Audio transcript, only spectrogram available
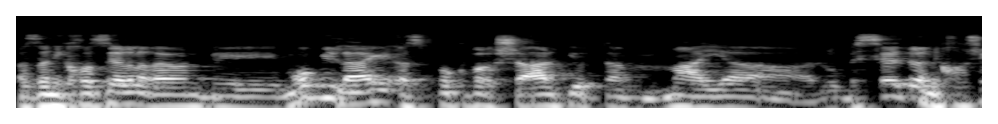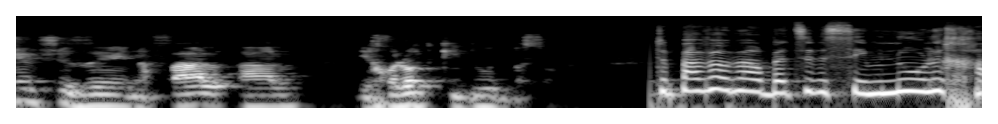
אז אני חוזר לרעיון במובילאיי, אז פה כבר שאלתי אותם מה היה לא בסדר, אני חושב שזה נפל על יכולות קידוד בסוף. אתה בא ואומר בעצם סימנו לך,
